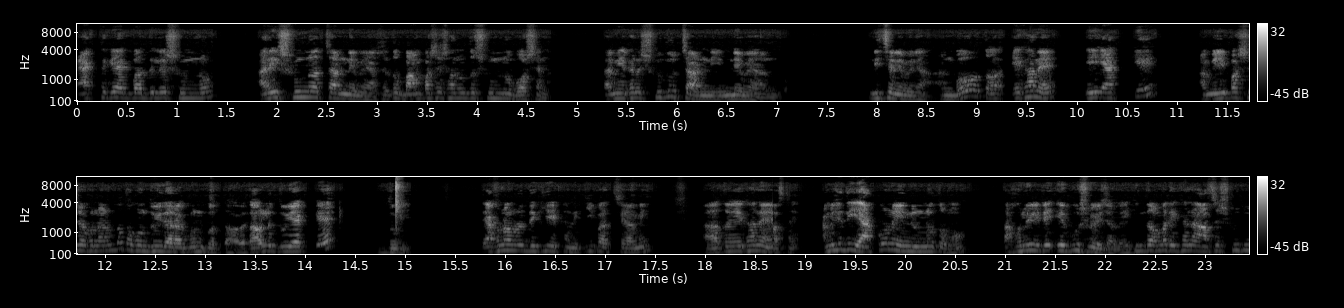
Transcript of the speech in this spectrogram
এক থেকে একবার দিলে শূন্য, আর এই শূন্য আর চার নেমে আসে। তো বাম পাশে সাধারণত শূন্য বসে না। আমি এখানে শুধু চার নেমে আনব। নিচে নেমে আনব। তো এখানে এই এককে আমি এই পাশে যখন আনব, তখন দুই দ্বারা গুণ করতে হবে। তাহলে দুই এককে দুই। এখন আমরা দেখি এখানে কি পাচ্ছি আমি। তো এখানে আমি যদি এখন এই ন্যূনতম, তাহলে এটা একুশ হয়ে যাবে। কিন্তু আমার এখানে আছে শুধু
